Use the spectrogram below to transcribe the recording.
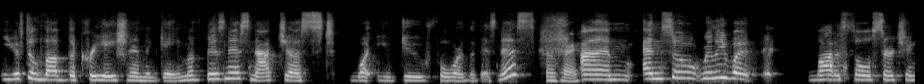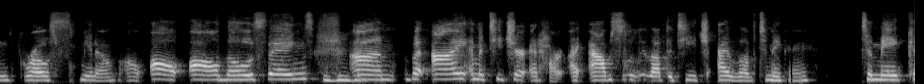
you have to love the creation and the game of business, not just what you do for the business. Okay. Um, and so really what a lot of soul searching growth you know all all, all those things. Mm-hmm. um, but i am a teacher at heart. I absolutely love to teach. I love to make okay. to make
